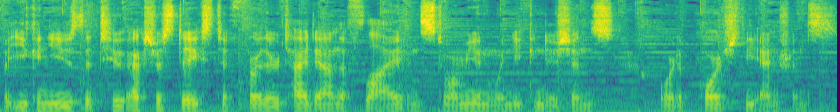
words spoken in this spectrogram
but you can use the 2 extra stakes to further tie down the fly in stormy and windy conditions or to porch the entrance.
